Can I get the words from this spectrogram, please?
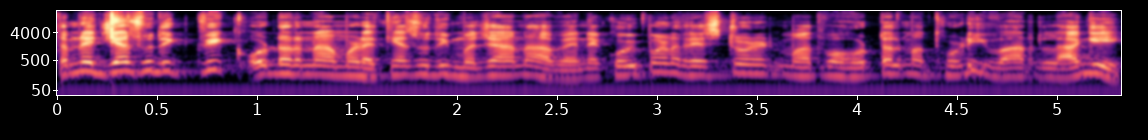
તમને જ્યાં સુધી ક્વિક ઓર્ડર ના મળે, ત્યાં સુધી મજા ના આવે અને કોઈ પણ રેસ્ટોરન્ટમાં અથવા હોટલમાં થોડી વાર લાગી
